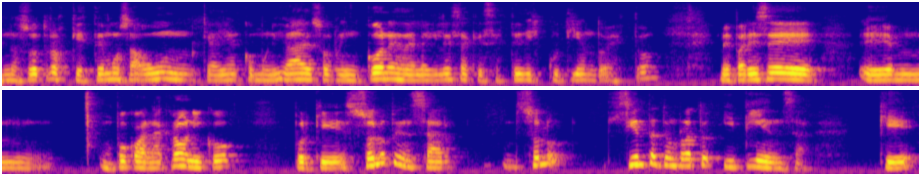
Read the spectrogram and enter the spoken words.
nosotros que estemos aún, que hayan comunidades o rincones de la iglesia que se esté discutiendo esto, me parece em, un poco anacrónico, porque solo pensar, solo siéntate un rato y piensa que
